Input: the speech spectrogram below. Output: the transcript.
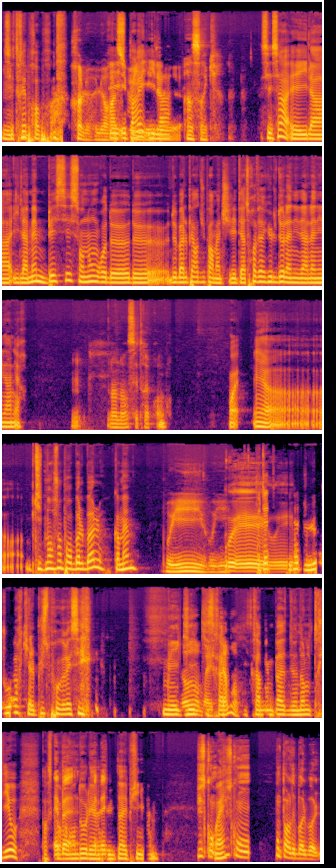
c'est Mhm. très propre. Oh, le, le ratio, pareil, il, est il a- de 1,5. C'est ça, et il a, il a même baissé son nombre de, de, de balles perdues par match. Il était à 3,2 l'année l'année dernière. Non, non, c'est très propre. Ouais. Et euh, petite mention pour Bol Bol, quand même. Oui, oui. Oui, Peut-être oui. peut-être le joueur qui a le plus progressé, mais qui, Non, qui bah, sera, qui sera même pas dans le trio, parce Eh ben, les eh ben, résultats, et puis... Puisqu'on Ouais. puisqu'on- on parle de bol-bol,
